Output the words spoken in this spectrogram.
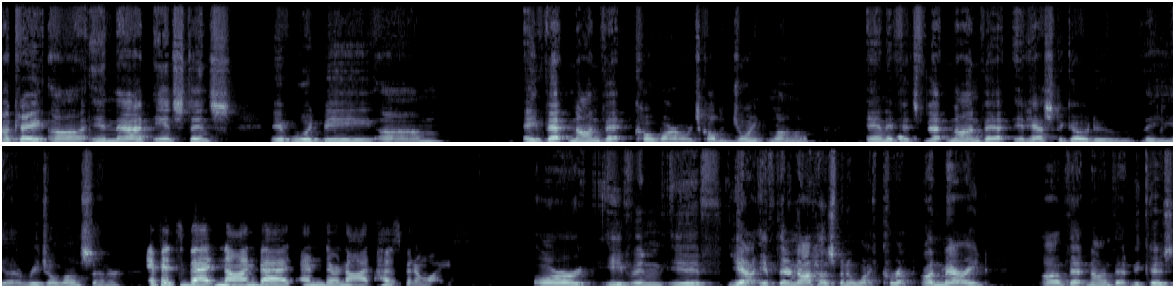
Okay, uh, in that instance, it would be um, a vet non-vet co-borrower. It's called a joint loan, and if it's vet non-vet, it has to go to the uh, regional loan center. If it's vet non-vet and they're not husband and wife, or even if yeah, if they're not husband and wife, correct, unmarried, uh, vet non-vet, because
